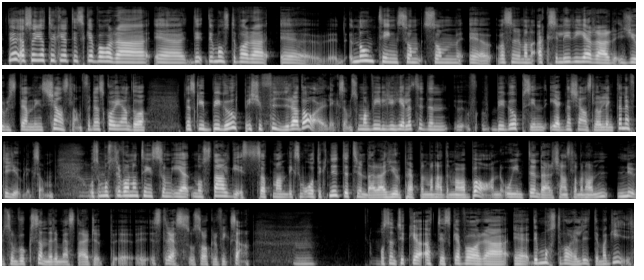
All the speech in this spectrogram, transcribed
Det, alltså jag tycker att det ska vara, eh, det, det måste vara eh, någonting som, som eh, vad säger man, accelererar julstämningskänslan. För den ska ju ändå, den ska ju bygga upp i 24 dagar liksom. Så man vill ju hela tiden eh, bygga upp sin egna känsla och längtan efter jul liksom. och så måste det vara någonting som är nostalgiskt så att man liksom återknyter till den där julpeppen man hade när man var barn och inte den där känslan man har nu som vuxen när det mest är typ eh, stress och saker att fixa. Och sen tycker jag att det ska vara, eh, det måste vara lite magi.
